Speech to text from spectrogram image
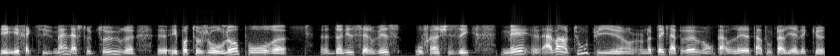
Et effectivement, la structure euh, euh, est pas toujours là pour euh, euh, donner le service aux franchisés. Mais euh, avant tout, puis euh, on a peut-être la preuve, on parlait, tantôt vous avec euh,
